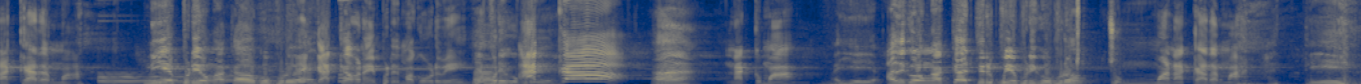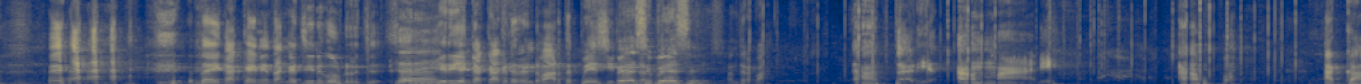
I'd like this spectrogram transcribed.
நக்காதம்மா. நீ எப்படி உங்க அக்காவை கூப்பிடுவ? எங்க அக்காவை நான் எப்படி தெரியுமா கூப்பிடுவேன்? எப்படி? அக்கா. நக்குமா? ஐயய்ய. அதுக்கு உங்க அக்கா திருப்பி எப்படி கூப்பிடும்? சும்மா நக்காதம்மா. அத்தி. இதான் எங்க அக்கா என்னை தங்கச்சின்னு கூப்பிட்டுருச்சு. சரி. இரு எங்க அக்கா கிட்ட ரெண்டு வார்த்தை பேசி பேசு, பேசு. வந்துடுப்பா அத்தாடி அம்மாடி. அப்பா. அக்கா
